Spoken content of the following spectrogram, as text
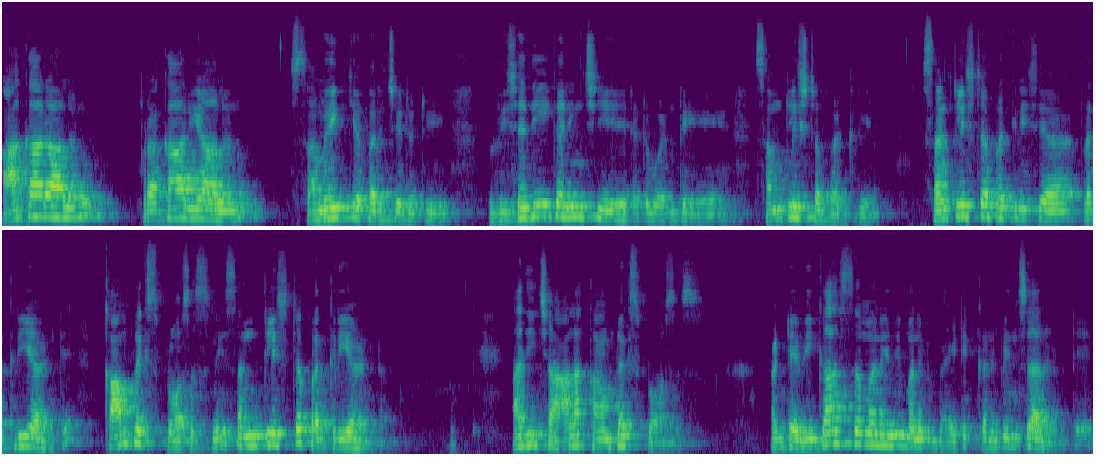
ఆకారాలను ప్రకార్యాలను సమైక్యపరిచేటటువంటి విశదీకరించేటటువంటి సంక్లిష్ట ప్రక్రియ. సంక్లిష్ట ప్రక్రియ ప్రక్రియ అంటే కాంప్లెక్స్ ప్రాసెస్ని సంక్లిష్ట ప్రక్రియ అంటారు అది చాలా కాంప్లెక్స్ ప్రాసెస్. అంటే వికాసం అనేది మనకి బయటకు కనిపించాలంటే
